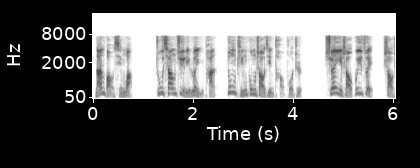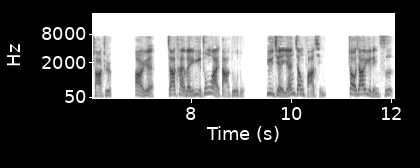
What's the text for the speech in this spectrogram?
难保行望。诸羌拒李润以叛，东平公少进讨破之。宣义少归罪，少杀之。二月，加太尉御中外大都督。欲借沿江伐秦，赵家御领司，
